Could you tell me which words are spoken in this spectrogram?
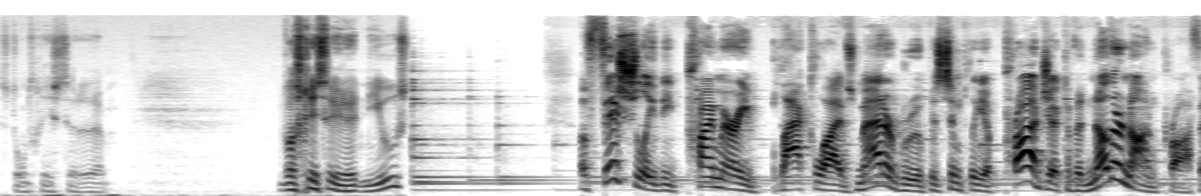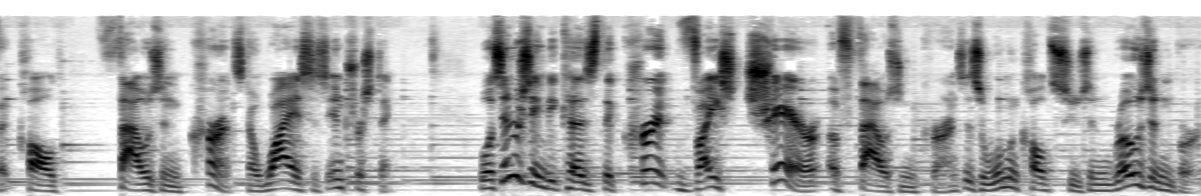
stond gisteren, was gisteren in het nieuws. Officially, the primary Black Lives Matter group is simply a project of another nonprofit called Thousand Currents. Now, why is this interesting? Well, it's interesting because the current vice chair of Thousand Currents is a woman called Susan Rosenberg.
